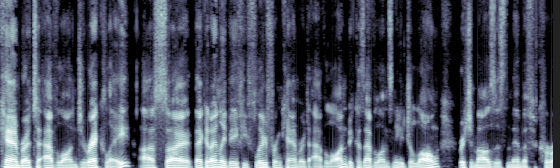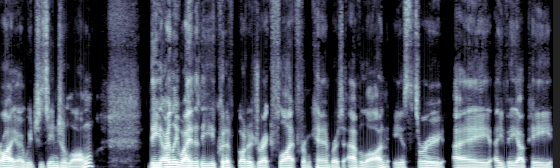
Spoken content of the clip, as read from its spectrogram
Canberra to Avalon directly. Uh, so they could only be if he flew from Canberra to Avalon because Avalon's near Geelong. Richard Marles is the member for Corio, which is in Geelong. The only way that he could have got a direct flight from Canberra to Avalon is through a, a VIP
